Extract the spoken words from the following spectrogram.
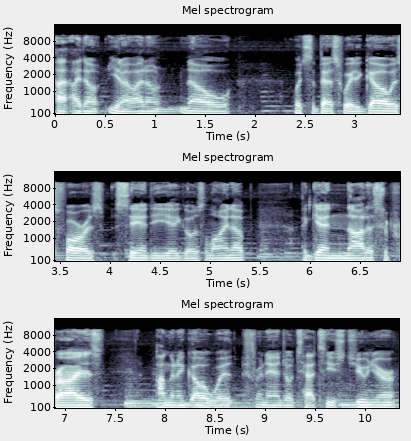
I, I don't, you know, I don't know what's the best way to go as far as San Diego's lineup. Again, not a surprise. I'm going to go with Fernando Tatis Jr.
